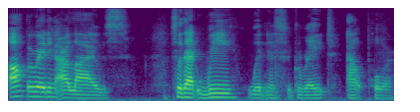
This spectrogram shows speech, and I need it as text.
operating our lives so that we witness great outpour,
